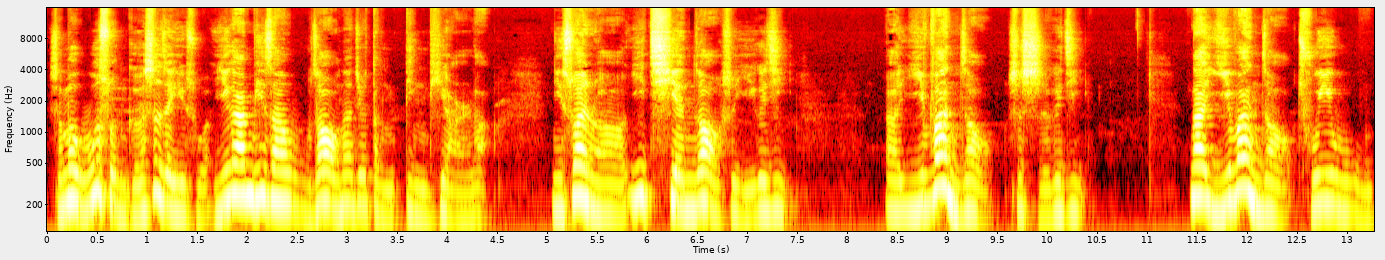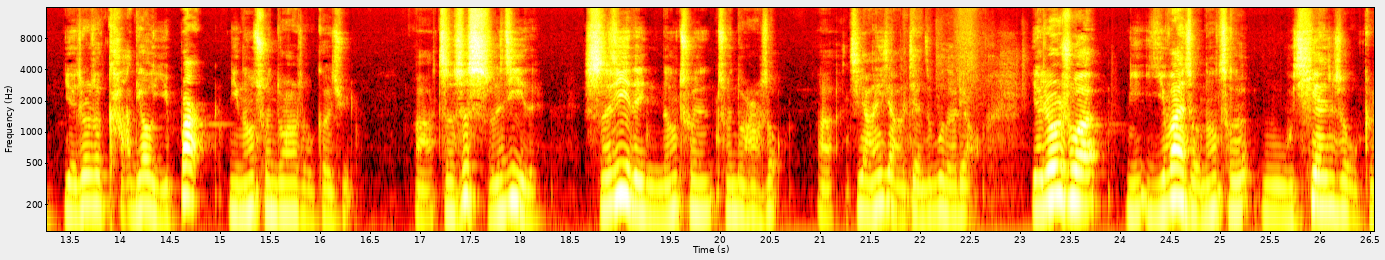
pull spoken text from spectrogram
什么无损格式这一说，一个 MP3 五兆那就等顶天儿了。你算算啊，一千兆是一个 G，呃，一万兆是十个 G，那一万兆除以五，也就是卡掉一半儿，你能存多少首歌曲？啊，只是实际的，实际的你能存存多少首？啊，讲一讲，简直不得了。也就是说，你一万首能存五千首歌，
